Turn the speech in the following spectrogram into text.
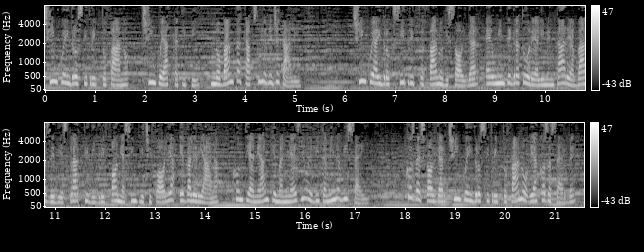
5-idrossitriptofano, 5-HTP, 90 capsule vegetali. 5-idroxitriptofano di Solgar è un integratore alimentare a base di estratti di Griffonia simplicifolia e valeriana, contiene anche magnesio e vitamina B6. Cos'è Solgar 5-idrossitriptofano e a cosa serve?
